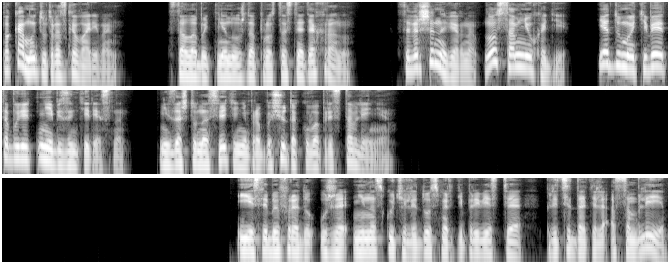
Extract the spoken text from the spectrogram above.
пока мы тут разговариваем. Стало быть, мне нужно просто снять охрану. Совершенно верно, но сам не уходи. Я думаю, тебе это будет не безинтересно. Ни за что на свете не пропущу такого представления. И если бы Фреду уже не наскучили до смерти приветствия председателя ассамблеи,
